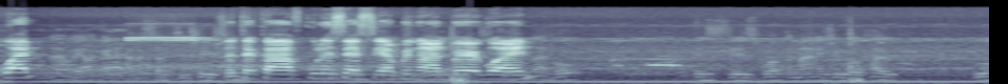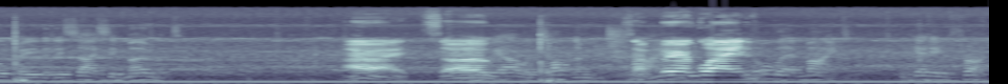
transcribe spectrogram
What? So take off Kulisesi and bring on Bergwijn. This is what the manager will hope will be the decisive moment. Alright, so we are with Tottenham so Bergwijn. All their might to get in front.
